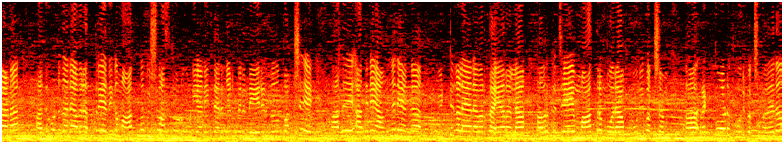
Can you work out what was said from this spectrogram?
സിറ്റിംഗ് അതുകൊണ്ട് തന്നെ അവർ അത്രയധികം ആത്മവിശ്വാസത്തോടു കൂടിയാണ് ഈ തെരഞ്ഞെടുപ്പിനെ നേരിടുന്നത്. പക്ഷേ അത് അതിനെ അങ്ങനെ അങ്ങ് വിട്ടുകളയാൻ അവർ തയ്യാറല്ല. അവർക്ക് ജയം മാത്രം പോരാ. ഭൂരിപക്ഷം റെക്കോർഡ് ഭൂരിപക്ഷം അതായത്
